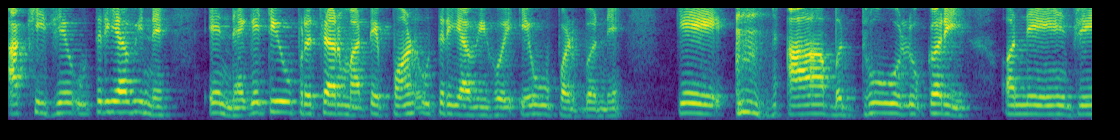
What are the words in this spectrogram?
આખી જે ઉતરી આવીને એ નેગેટિવ પ્રચાર માટે પણ ઉતરી આવી હોય એવું પણ બને કે આ બધું ઓલું કરી અને જે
